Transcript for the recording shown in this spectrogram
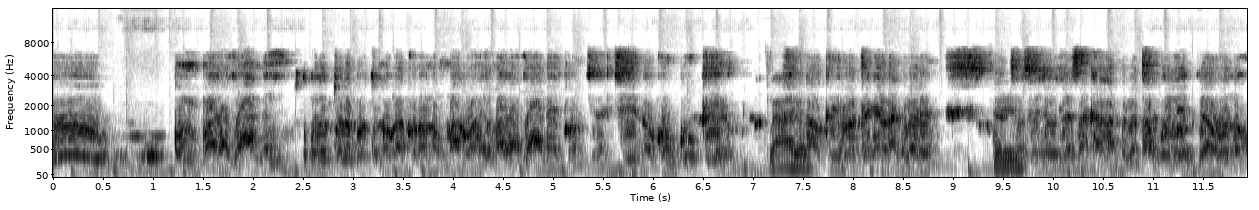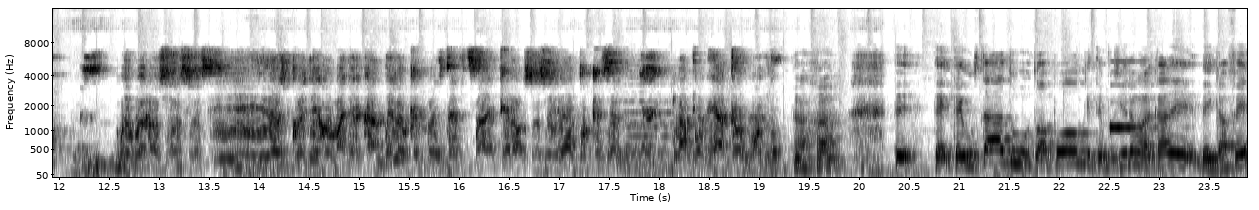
U, con Magallanes, yo tuve la oportunidad de jugar con unos magos ahí, Magallanes, con Chino, con Cuquín, Claro. Que Dios lo tenga en la gloria. Sí. Entonces ellos le sacan la pelota muy limpia a uno. Muy buenos socios, sí. Y después llegó Mayer Candelo, que pues ustedes saben que era un socio ideal porque se la ponía a todo el mundo. Ajá. ¿Te, te, te gustaba tu, tu, apodo que te pusieron acá de, de café?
